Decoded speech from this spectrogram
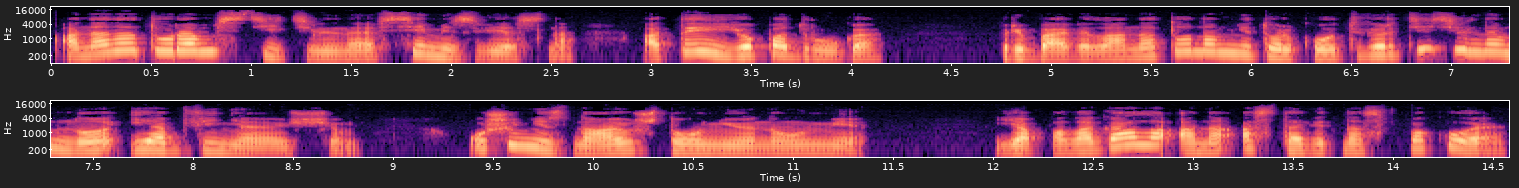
Она натура мстительная, всем известно, а ты ее подруга, прибавила она тоном не только утвердительным, но и обвиняющим. Уж и не знаю, что у нее на уме. Я полагала, она оставит нас в покое.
